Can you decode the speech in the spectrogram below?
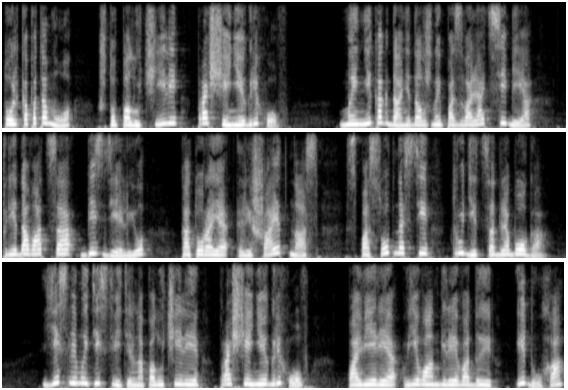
только потому, что получили прощение грехов. Мы никогда не должны позволять себе предаваться безделью, которое лишает нас способности трудиться для Бога. Если мы действительно получили прощение грехов по в Евангелие воды и духа,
